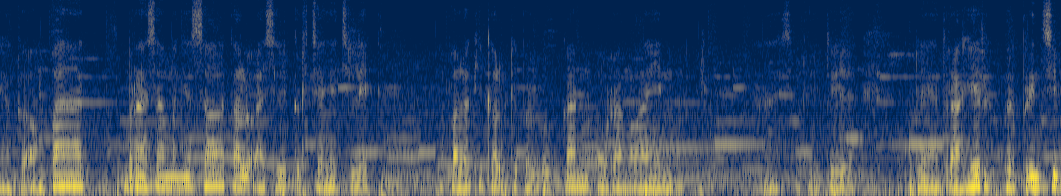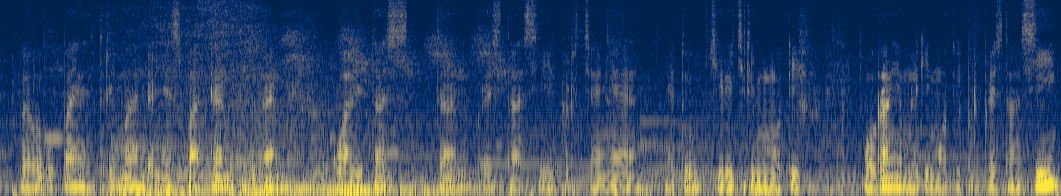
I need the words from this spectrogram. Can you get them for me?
Yang keempat merasa menyesal kalau hasil kerjanya jelek. Apalagi kalau diperlukan orang lain. Nah, seperti itu ya. Kemudian yang terakhir berprinsip bahwa upah yang diterima hendaknya sepadan dengan kualitas dan prestasi kerjanya yaitu ciri-ciri motif. Orang yang memiliki motif berprestasi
